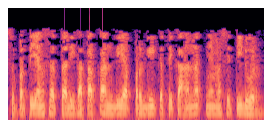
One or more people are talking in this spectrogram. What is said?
seperti yang saya tadi katakan, dia pergi ketika anaknya masih tidur.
